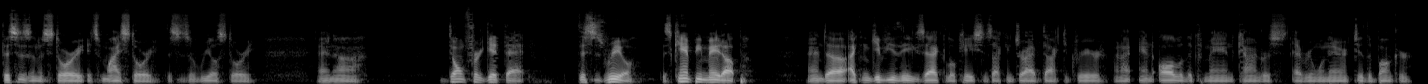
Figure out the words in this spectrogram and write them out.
This isn't a story, it's my story. This is a real story. And uh, don't forget that. This is real. This can't be made up. And uh, I can give you the exact locations. I can drive Dr. Greer and, I, and all of the command, Congress, everyone there to the bunker.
